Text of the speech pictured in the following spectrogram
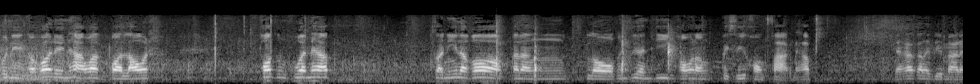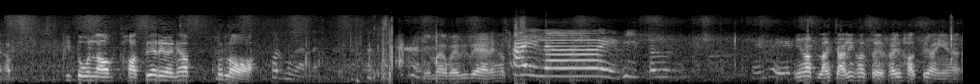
คนอื่นเขาก็เดินทางมาก่อนเรา พอสมควรนะครับ ตอนนี้เราก็กำลังรอเพื่อนๆที่เขากำลังไปซื้อของฝากนะครับนะครับกำลังเดินมานะครับพี่ตูนเราถอดเสื้อเดินนะครับโคตรหล่อโคตรเหมือนอะเดินมากับพี่แบร์นะครับใช่เลยพี่ตูนเห็นเห็นนี่ครับหลังจากเล่นคอนเสิร์ตเขาจะถอดเสื้ออย่างเงี้ยฮะ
